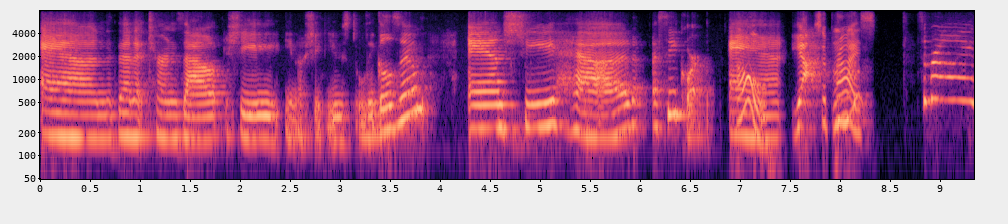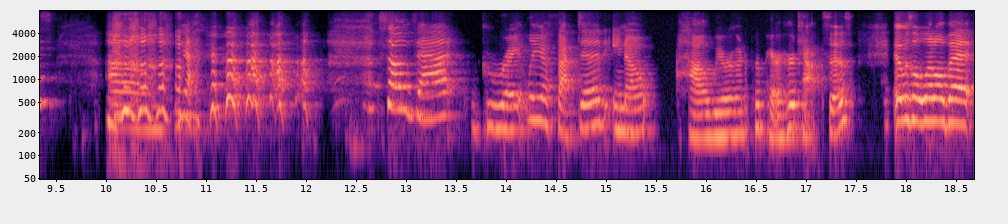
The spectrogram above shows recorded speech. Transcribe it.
and then it turns out she you know she used LegalZoom and she had a C corp. Oh, and, oh, yeah, surprise! Mm-hmm. Surprise! Um, yeah. so that greatly affected, you know, how we were going to prepare her taxes. It was a little bit,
